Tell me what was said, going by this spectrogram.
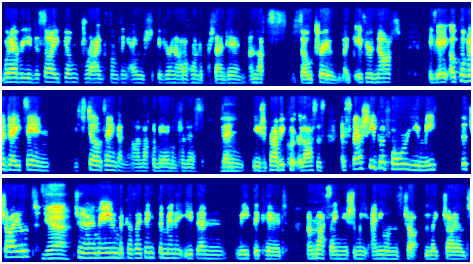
whatever you decide, don't drag something out if you're not hundred percent in, and that's so true. Like if you're not, if you a couple of dates in, you're still thinking oh, I'm not going to be able for this, then mm. you should probably cut your losses, especially before you meet the child. Yeah, do you know what I mean? Because I think the minute you then meet the kid, I'm not saying you should meet anyone's child like child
